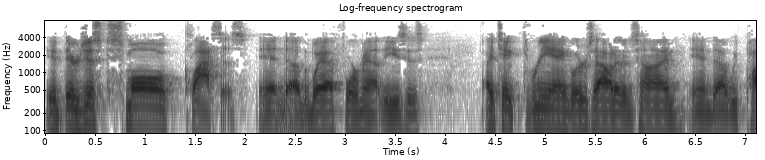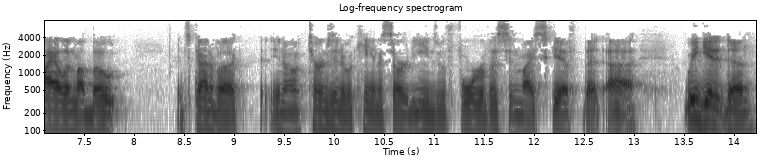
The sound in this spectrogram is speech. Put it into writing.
it, they're just small classes. And uh, the way I format these is I take three anglers out at a time, and uh, we pile in my boat. it's kind of a you know turns into a can of sardines with four of us in my skiff, but uh, we get it done,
